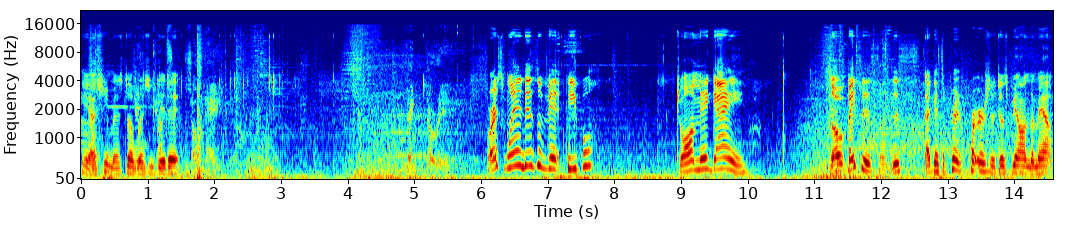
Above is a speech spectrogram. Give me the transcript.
Yeah, she messed up when she did it. First win this event, people. Join mid game. So basically, this I guess the Prince Persia just be on the map.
